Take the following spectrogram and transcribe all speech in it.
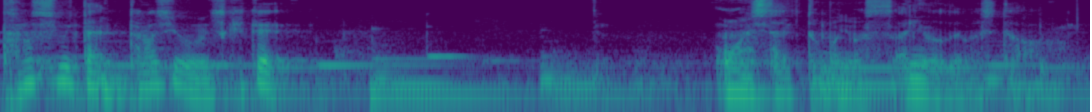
楽しみたい楽しみを見つけて応援したいと思います。ありがとうございました。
